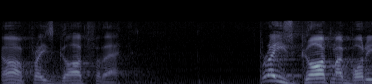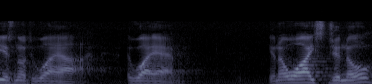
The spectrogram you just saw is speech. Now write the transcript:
Oh, praise God for that. Praise God, my body is not who I am. Who I am. You know why, Janelle?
